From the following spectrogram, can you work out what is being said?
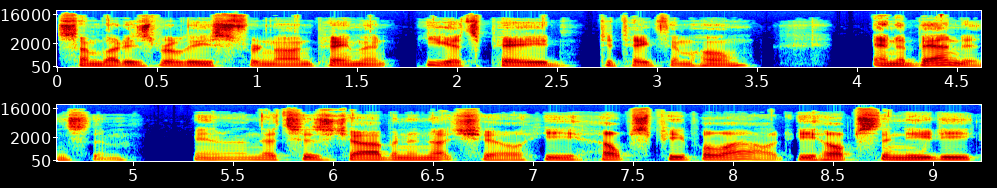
Somebody's released for non-payment, he gets paid to take them home, and abandons them. You know, and that's his job in a nutshell. He helps people out. He helps the needy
